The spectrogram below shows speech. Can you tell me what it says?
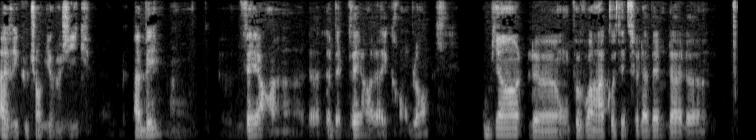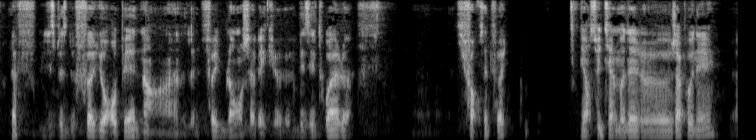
agriculture biologique, AB, vert, label vert à écran blanc, ou bien le, on peut voir à côté de ce label la, une espèce de feuille européenne, hein, une feuille blanche avec des étoiles qui forme cette feuille. Et ensuite, il y a le modèle euh, japonais, euh,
